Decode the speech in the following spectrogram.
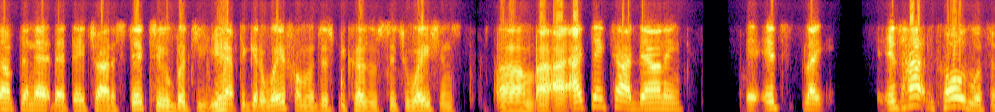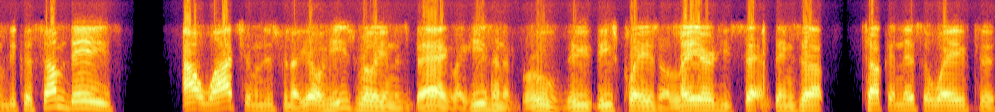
something that, that they try to stick to, but you, you have to get away from it just because of situations. Um, I, I think Todd Downing, it, it's like it's hot and cold with him because some days I'll watch him and just be like, yo, he's really in his bag. Like he's in a groove. These, these plays are layered. He's setting things up, tucking this away to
